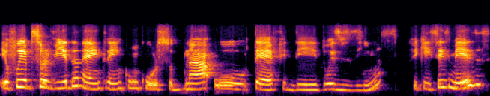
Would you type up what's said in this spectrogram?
Eu fui absorvida, né? entrei em concurso na UTF de dois vizinhos, fiquei seis meses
